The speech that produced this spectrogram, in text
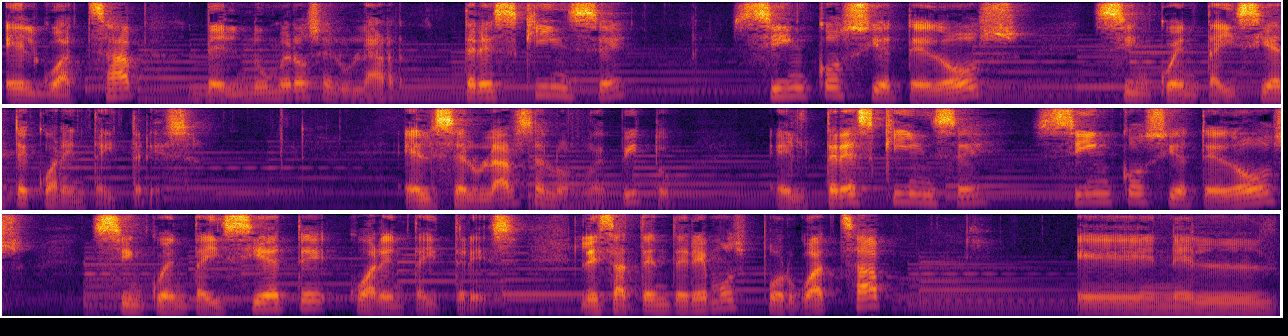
el WhatsApp del número celular 315 572 5743. El celular se lo repito, el 315-572-5743. Les atenderemos por WhatsApp. En el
